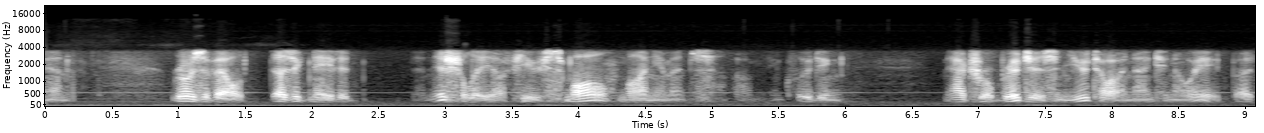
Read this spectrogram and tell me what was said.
and Roosevelt designated initially a few small monuments, um, including natural bridges in Utah in 1908. But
